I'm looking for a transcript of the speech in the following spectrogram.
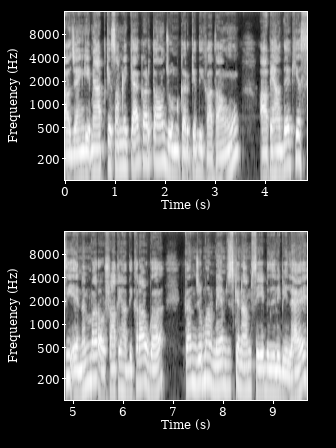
आ जाएँगे। मैं आपके सामने क्या करता हूँ जूम करके दिखाता हूँ। आप यहाँ देखिए सी ए नंबर और साथ यहाँ दिख रहा होगा कंज्यूमर नेम जिसके नाम से ये बिजली बिल है,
